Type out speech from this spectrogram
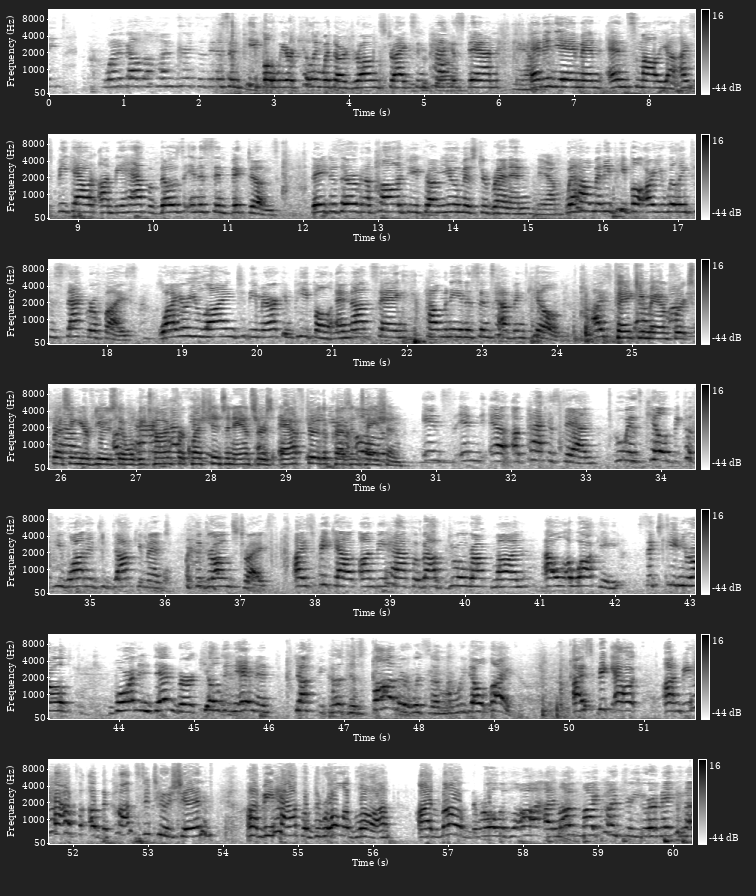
What about the hundreds of innocent people we are killing with our drone strikes in Pakistan and in Yemen and Somalia? I speak out on behalf of those innocent victims. They deserve an apology from you, Mr. Brennan. Ma'am. Well, how many people are you willing to sacrifice? Why are you lying to the American people and not saying how many innocents have been killed? I Thank you, ma'am, for expressing your views. There will be time for questions and answers after the presentation. In, in uh, Pakistan, who is killed because he wanted to document the drone strikes. I speak out on behalf of Abdul Rahman Al Awlaki, 16 year old born in Denver, killed in Yemen just because his father was someone we don't like. I speak out on behalf of the Constitution, on behalf of the rule of law. I love the rule of law. I love my country. You are making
